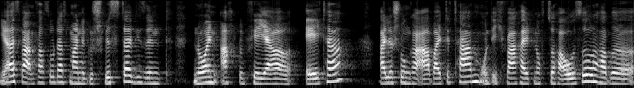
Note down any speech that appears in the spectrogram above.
Ja, es war einfach so, dass meine Geschwister, die sind neun, acht und vier Jahre älter, alle schon gearbeitet haben und ich war halt noch zu Hause, habe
